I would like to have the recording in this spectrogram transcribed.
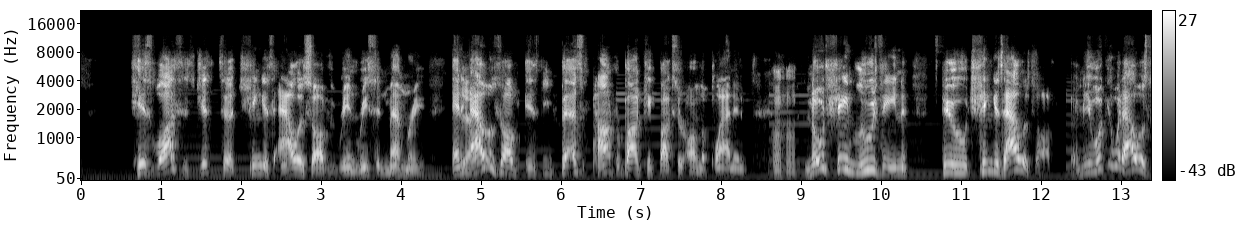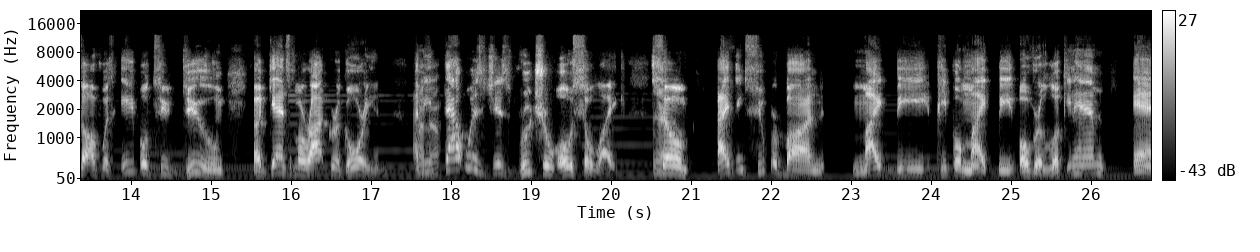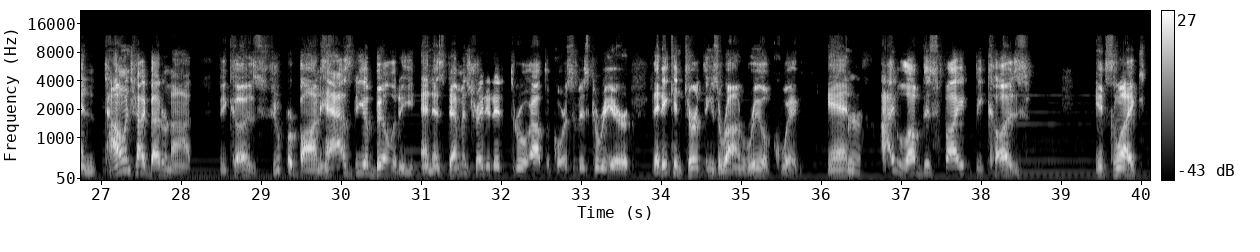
his loss is just to Chingiz Allazov in recent memory. And yeah. Allazov is the best pound for pound kickboxer on the planet. Mm-hmm. No shame losing to Chingiz Allazov. I mean, look at what Allazov was able to do against Marat Grigorian. I, I mean, know. that was just virtuoso like. Yeah. So I think Super Superbon might be people might be overlooking him, and Tawanchai better not because Super Superbon has the ability and has demonstrated it throughout the course of his career that he can turn things around real quick. And sure. I love this fight because it's like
